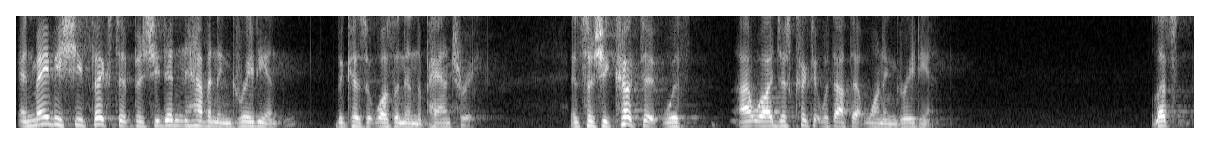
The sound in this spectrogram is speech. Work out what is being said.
And maybe she fixed it, but she didn't have an ingredient because it wasn't in the pantry. And so she cooked it with, well, I just cooked it without that one ingredient. Let's,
